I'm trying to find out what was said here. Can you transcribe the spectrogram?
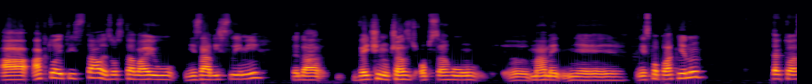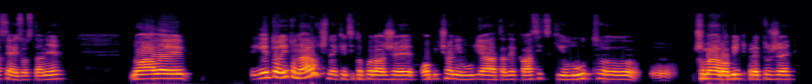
A aktuality stále zostávajú nezávislými, teda väčšinu časť obsahu e, máme ne, nespoplatnenú, tak to asi aj zostane. No ale je to, je to náročné, keď si to povedal, že obyčajní ľudia, teda klasický ľud, e, čo má robiť, pretože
